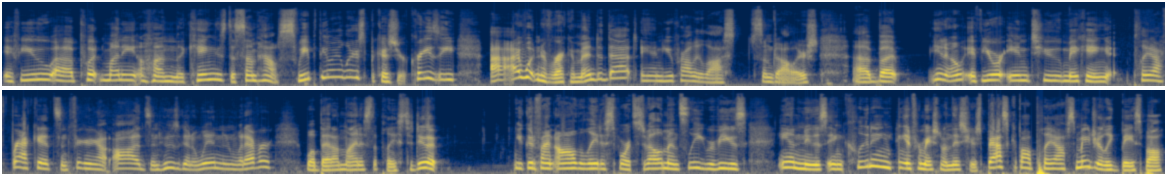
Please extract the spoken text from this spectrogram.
If you uh, put money on the Kings to somehow sweep the Oilers because you're crazy, I, I wouldn't have recommended that, and you probably lost some dollars. Uh, but you know, if you're into making playoff brackets and figuring out odds and who's going to win and whatever, well, BetOnline is the place to do it. You can find all the latest sports developments, league reviews, and news, including information on this year's basketball playoffs, Major League Baseball,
